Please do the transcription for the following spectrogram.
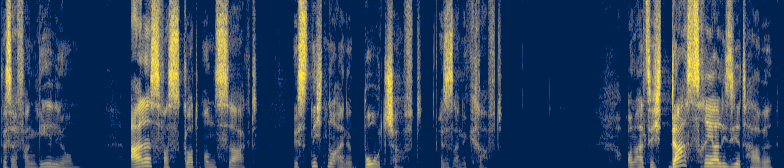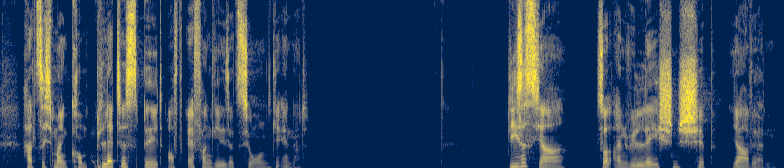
Das Evangelium, alles, was Gott uns sagt, ist nicht nur eine Botschaft, es ist eine Kraft. Und als ich das realisiert habe, hat sich mein komplettes Bild auf Evangelisation geändert. Dieses Jahr soll ein Relationship-Jahr werden.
